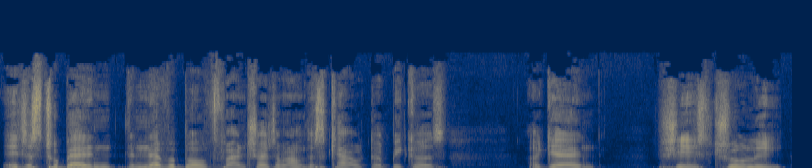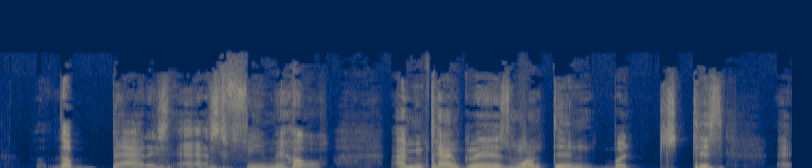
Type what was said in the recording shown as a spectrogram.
it's just too bad they never built a franchise around this character because, again, she is truly the baddest ass female. I mean, Pam Grier is one thing, but this eh,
